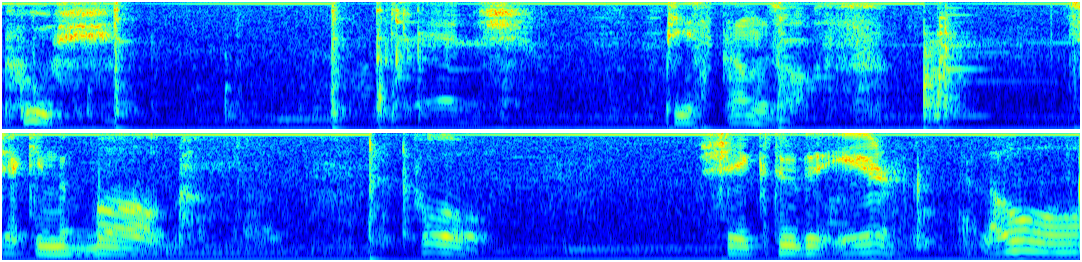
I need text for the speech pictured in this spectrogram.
Push. On the edge. Piece comes off. Checking the bulb. Pull. Shake through the ear. Hello.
